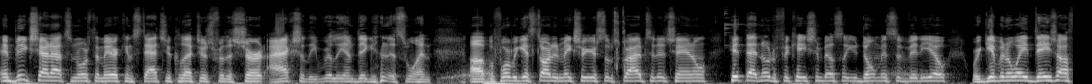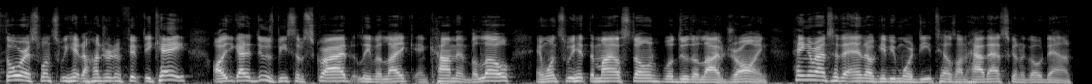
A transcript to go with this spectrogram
And big shout out to North American Statue Collectors for the shirt. I actually really am digging this one. Uh, before we get started, make sure you're subscribed to the channel. Hit that notification bell so you don't miss a video. We're giving away Dejah Thoris once we hit 150k. All you got to do is be subscribed, leave a like, and comment below. And once we hit the milestone, we'll do the live drawing. Hang around to the end. I'll give you more details on how that's going to go down.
